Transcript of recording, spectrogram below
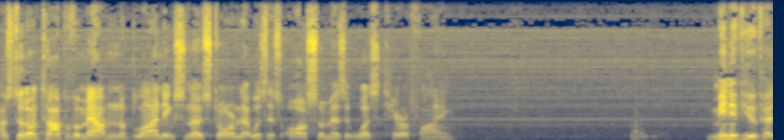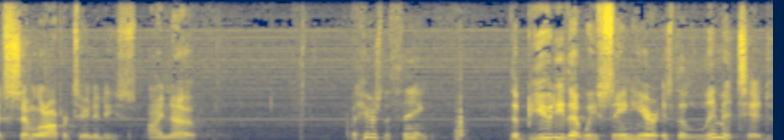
I stood on top of a mountain, in a blinding snowstorm that was as awesome as it was terrifying. Many of you have had similar opportunities, I know. But here's the thing the beauty that we've seen here is the limited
